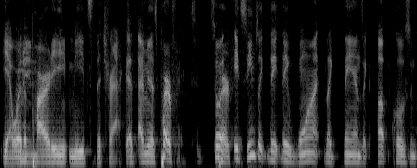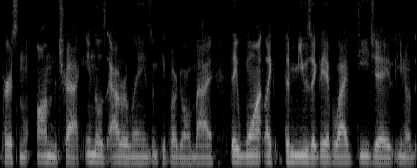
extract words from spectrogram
Yeah, where I mean- the party meets the track. That's, I mean, that's perfect. So it- Perfect. it seems like they, they want like fans like up close and personal on the track in those outer lanes when people are going by. They want like the music. They have live DJ. You know, the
